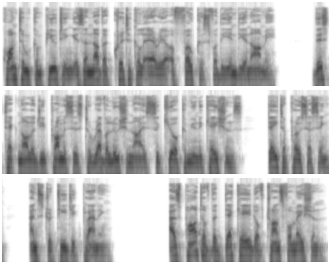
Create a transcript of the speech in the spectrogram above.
Quantum computing is another critical area of focus for the Indian Army. This technology promises to revolutionize secure communications, data processing, and strategic planning. As part of the Decade of Transformation,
